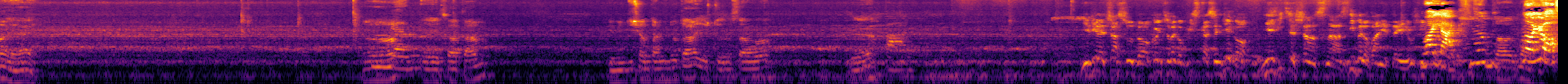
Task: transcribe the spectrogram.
Ojej. No, i co tam? 90 minuta, jeszcze zostało. Nie? Niewiele czasu do końcowego bliska sędziego. Nie widzę szans na zniwelowanie tej różnicy. No a jak? No, No, no. no już!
